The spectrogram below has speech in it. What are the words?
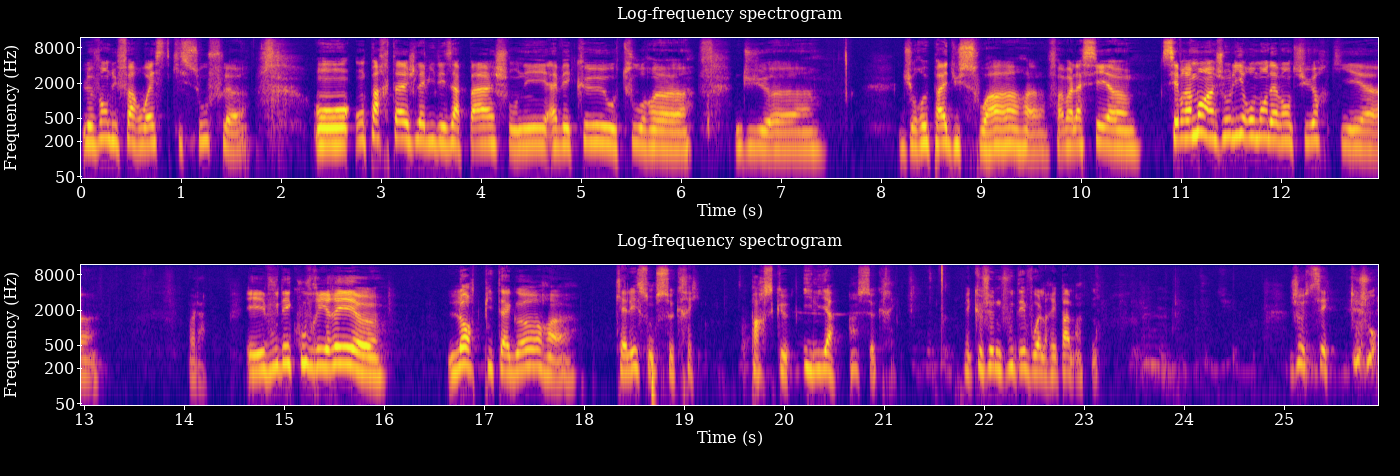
le vent du Far West qui souffle. On, partage la vie des Apaches, on est avec eux autour du, du repas du soir. Enfin voilà, c'est c'est vraiment un joli roman d'aventure qui est voilà. Et vous découvrirez Lord Pythagore, quel est son secret, parce qu'il y a un secret, mais que je ne vous dévoilerai pas maintenant. Je sais, toujours.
